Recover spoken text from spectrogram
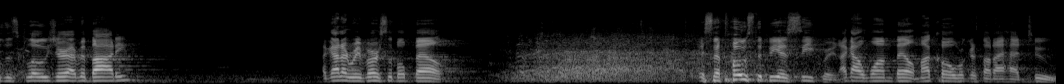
Full disclosure, everybody. I got a reversible belt. It's supposed to be a secret. I got one belt. My coworkers thought I had two.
